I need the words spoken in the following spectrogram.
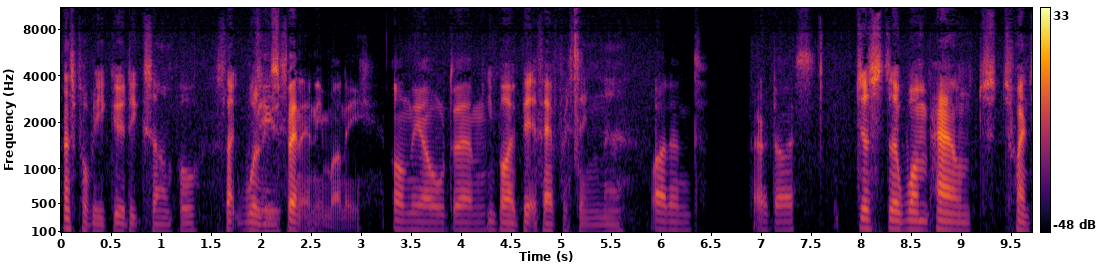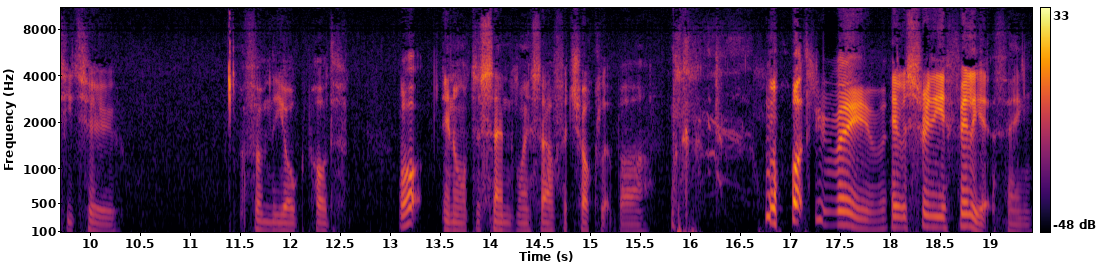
That's probably a good example. It's like Woolies. Have you spent any money on the old um, You buy a bit of everything there. Island Paradise? Just a one pound twenty-two from the Yog Pod What? in order to send myself a chocolate bar. what do you mean? It was through the affiliate thing.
